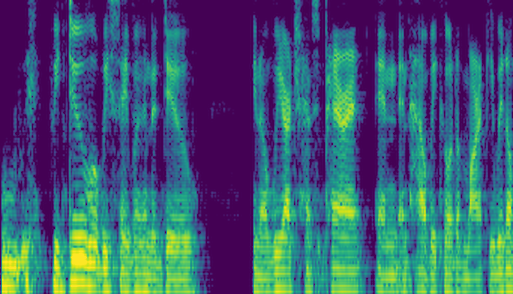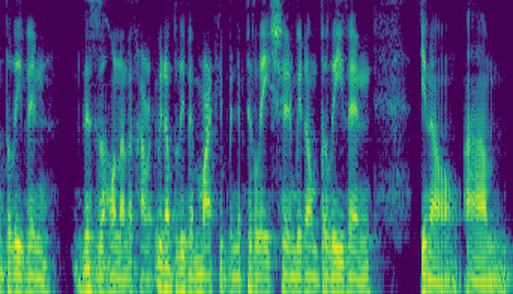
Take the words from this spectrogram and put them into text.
we, we do what we say we're going to do you know, we are transparent in, in how we go to market. We don't believe in this is a whole other conversation. We don't believe in market manipulation. We don't believe in, you know, um,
